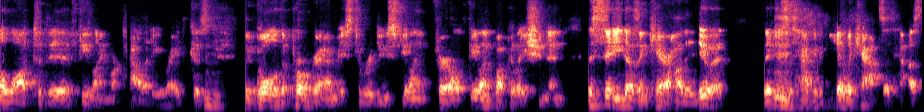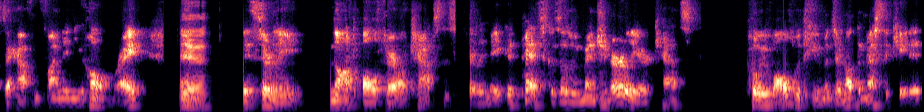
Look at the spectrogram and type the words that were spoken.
a lot to the feline mortality, right? Because Mhm. the goal of the program is to reduce feline feral feline population, and the city doesn't care how they do it. They're just Mm. as happy to kill the cats as, to have them find a new home, right? And Yeah. it's certainly not all feral cats necessarily make good pets, because as we mentioned earlier, cats co-evolve with humans; they're not domesticated.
